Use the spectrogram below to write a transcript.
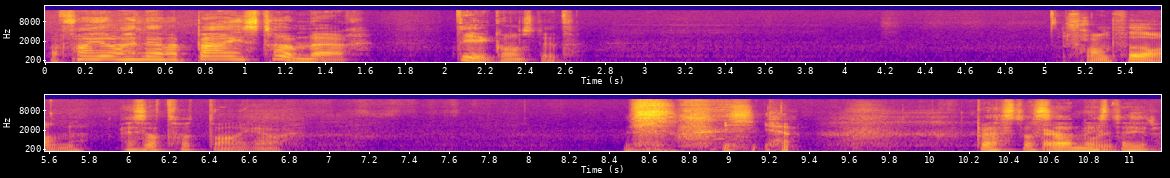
Vad fan gör Helena Bergström där? Det är konstigt. Framförande. Vissa tröttande kanske. ja. Bästa Fair sändningstid.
